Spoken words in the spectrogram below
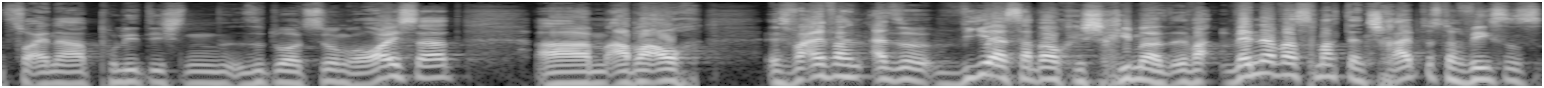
zu einer politischen Situation geäußert, ähm, aber auch, es war einfach, also wie er es aber auch geschrieben hat, wenn er was macht, dann schreibt es doch wenigstens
